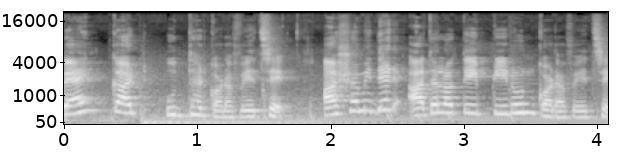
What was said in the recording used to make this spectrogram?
ব্যাংক কার্ড উদ্ধার করা হয়েছে। আসামিদের আদালতে প্রেরণ করা হয়েছে।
